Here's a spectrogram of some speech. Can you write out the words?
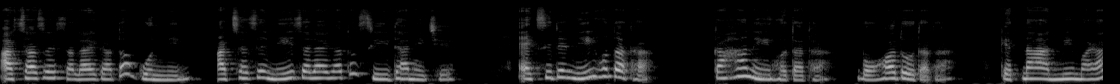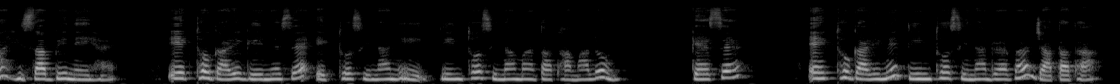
अच्छा से चलाएगा तो गुनमिंग अच्छा से नहीं चलाएगा तो सीधा नीचे। एक्सीडेंट नहीं होता था, कहाँ नहीं होता था, बहुत होता था। कितना आदमी मरा, हिसाब भी नहीं है। एक तो गाड़ी गिरने से एक तो सीना नहीं, तीन तो सीना मरता था, मालूम? कैसे? एक तो गाड़ी में तीन तो सीना ड्राइवर जाता था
